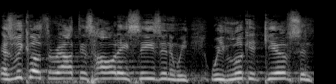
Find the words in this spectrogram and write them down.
As we go throughout this holiday season and we, we look at gifts and,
